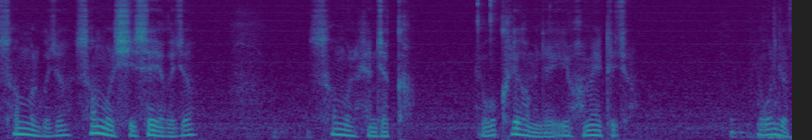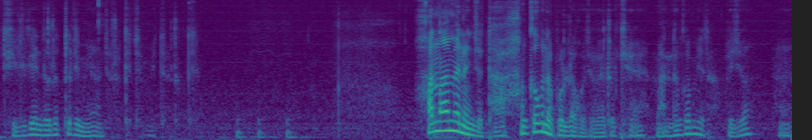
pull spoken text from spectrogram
선물 그죠? 선물 시세요 그죠? 선물 현재가 요거 클릭하면 이제 이 화면이 뜨죠. 요건 이제 길게 늘어뜨리면 저렇게 됩니다. 이렇게 하나면 이제 다 한꺼번에 보려고 제가 이렇게 만든 겁니다. 그죠? 예.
